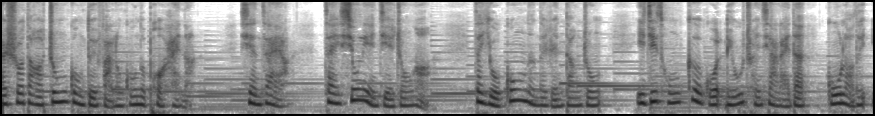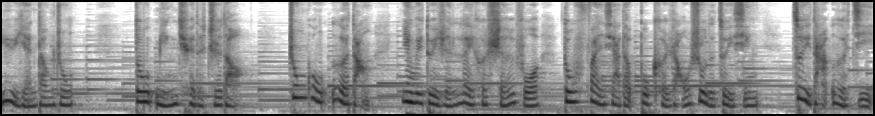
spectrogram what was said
而说到中共对法轮功的迫害呢，现在啊，在修炼界中啊，在有功能的人当中，以及从各国流传下来的古老的预言当中，都明确的知道，中共恶党因为对人类和神佛都犯下的不可饶恕的罪行，罪大恶极，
